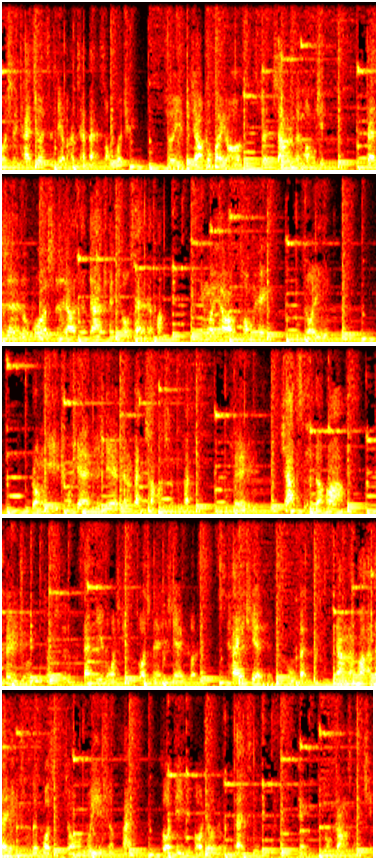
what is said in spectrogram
我是开车直接把展板送过去，所以比较不会有损伤的风险。但是如果是要参加全球赛的话，因为要空运，所以容易出现一些展板上的损坏。所以下次的话可以注意，就是 3D 模型做成一些可拆卸的部分，这样的话在运输的过程中不易损坏，落地以后又能再次组装成型。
